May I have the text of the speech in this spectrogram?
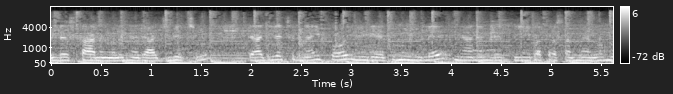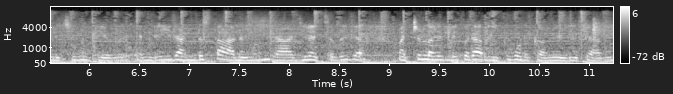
എന്റെ സ്ഥാനങ്ങൾ ഞാൻ രാജിവെച്ചു. രാജിവെച്ചിരുന്നാൽ ഇപ്പോൾ ഇന്ത്യയ്ക്ക് മുന്നിൽ ഞാൻ എന്റെ ഈ പത്രസമ്മേളനം വിളിച്ചു കൂട്ടിയത്. എന്റെ ഈ രണ്ട് സ്ഥാനങ്ങളും രാജിവെച്ചത് മറ്റുള്ളവരിലേക്ക് ഒരു അറിയിപ്പ് കൊടുക്കാൻ വേണ്ടിയിട്ടാണ്.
